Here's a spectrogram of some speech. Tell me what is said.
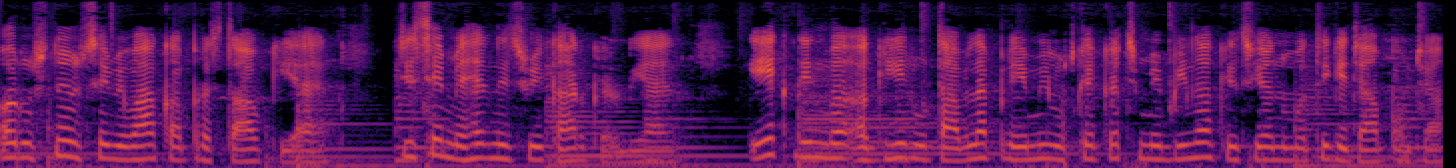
और उसने उससे विवाह का प्रस्ताव किया है। जिसे मेहर ने स्वीकार कर दिया है। एक दिन वह अघीर उतावला प्रेमी उसके कच्छ में बिना किसी अनुमति के जा पहुँचा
